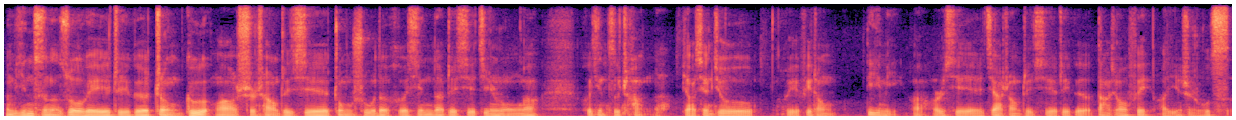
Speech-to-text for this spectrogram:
那么因此呢，作为这个整个啊市场这些中枢的核心的这些金融啊核心资产的表现就会非常低迷啊，而且加上这些这个大消费啊也是如此，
